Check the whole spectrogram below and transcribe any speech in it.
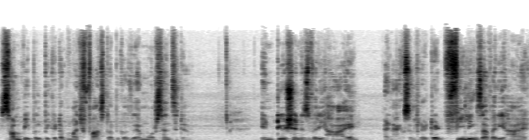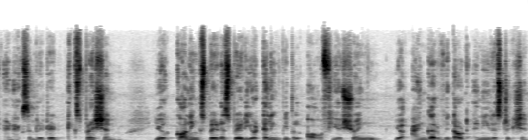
Some people pick it up much faster because they are more sensitive. Intuition is very high and accelerated. Feelings are very high and accelerated. Expression you're calling spade a spade, you're telling people off, you're showing your anger without any restriction.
